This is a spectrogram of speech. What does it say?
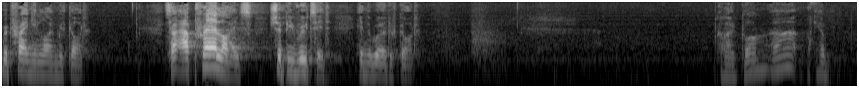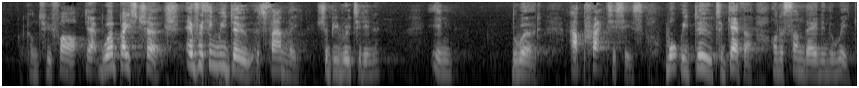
we're praying in line with God. So our prayer lives should be rooted in the Word of God. I've gone, uh, I think I've gone too far. Yeah, word-based church. Everything we do as family should be rooted in, in the Word, our practices, what we do together on a Sunday and in the week.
